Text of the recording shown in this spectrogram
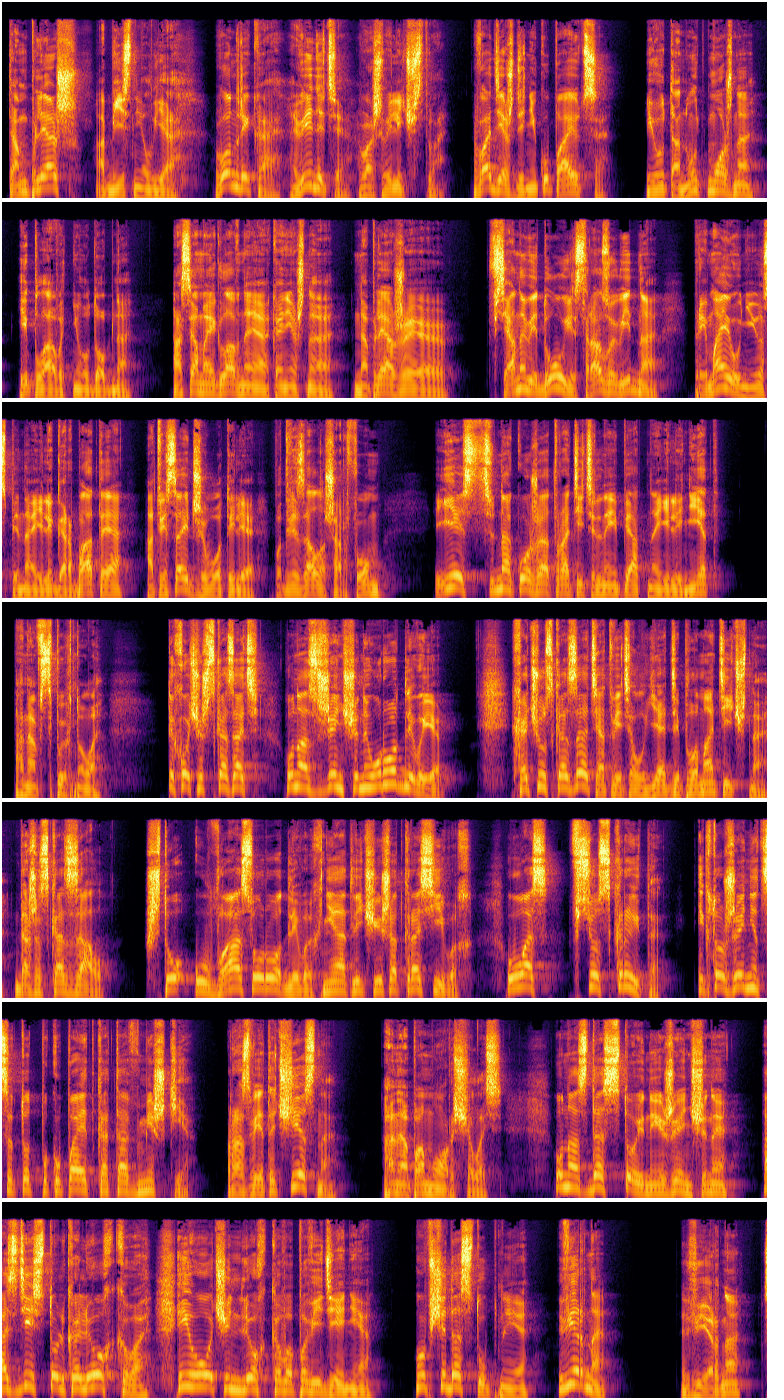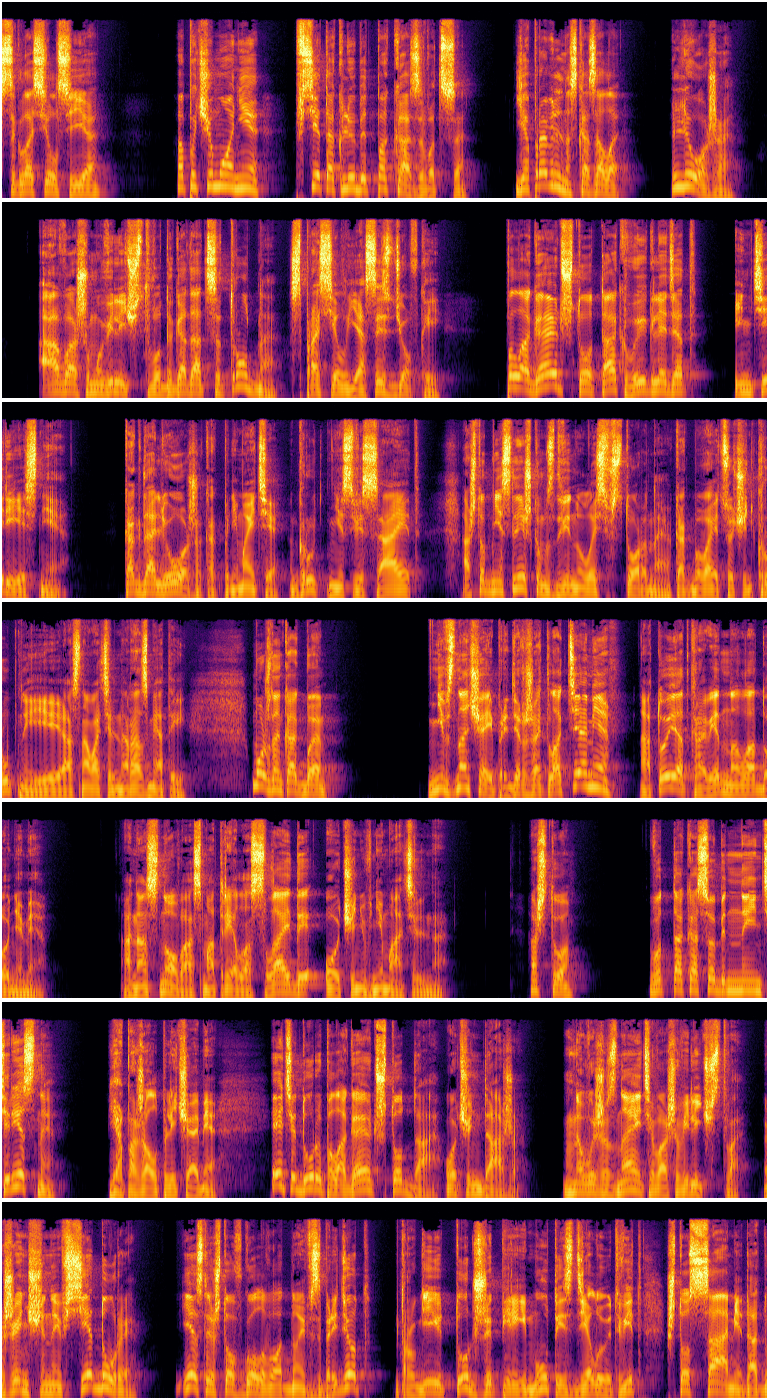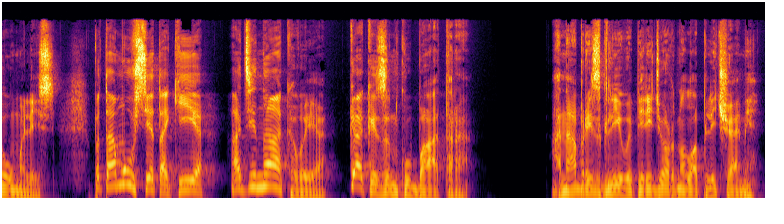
«Там пляж», — объяснил я. «Вон река, видите, Ваше Величество? В одежде не купаются. И утонуть можно, и плавать неудобно. А самое главное, конечно, на пляже вся на виду и сразу видно, Прямая у нее спина или горбатая, отвисает живот или подвязала шарфом. Есть на коже отвратительные пятна или нет. Она вспыхнула. «Ты хочешь сказать, у нас женщины уродливые?» «Хочу сказать», — ответил я дипломатично, даже сказал, «что у вас уродливых не отличишь от красивых. У вас все скрыто, и кто женится, тот покупает кота в мешке. Разве это честно?» Она поморщилась. У нас достойные женщины, а здесь только легкого и очень легкого поведения. Общедоступные, верно?» «Верно», — согласился я. «А почему они все так любят показываться? Я правильно сказала «лежа»?» «А вашему величеству догадаться трудно?» — спросил я с издевкой. «Полагают, что так выглядят интереснее. Когда лежа, как понимаете, грудь не свисает, а чтобы не слишком сдвинулась в стороны, как бывает с очень крупной и основательно размятой, можно как бы невзначай придержать локтями, а то и откровенно ладонями. Она снова осмотрела слайды очень внимательно. «А что, вот так особенно интересны?» Я пожал плечами. «Эти дуры полагают, что да, очень даже. Но вы же знаете, Ваше Величество, женщины все дуры. Если что в голову одной взбредет, Другие тут же переймут и сделают вид, что сами додумались. Потому все такие одинаковые, как из инкубатора. Она брезгливо передернула плечами.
